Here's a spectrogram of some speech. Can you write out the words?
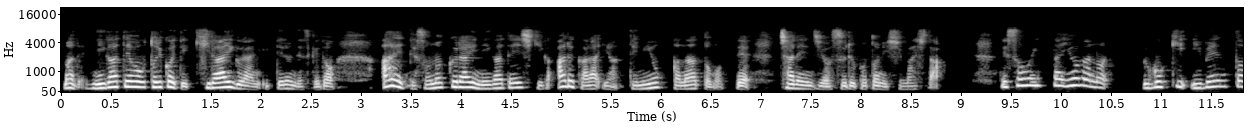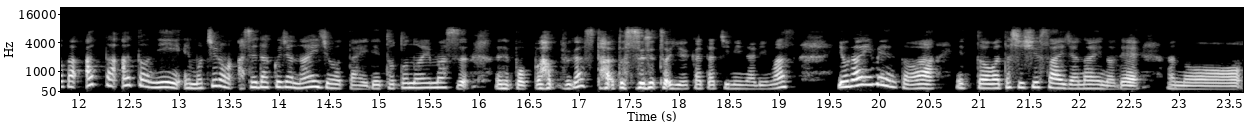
まで、苦手を取り越えて嫌いぐらいに言ってるんですけど、あえてそのくらい苦手意識があるからやってみようかなと思ってチャレンジをすることにしました。で、そういったヨガの動き、イベントがあった後に、もちろん汗だくじゃない状態で整えます。ポップアップがスタートするという形になります。ヨガイベントは、えっと、私主催じゃないので、あの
